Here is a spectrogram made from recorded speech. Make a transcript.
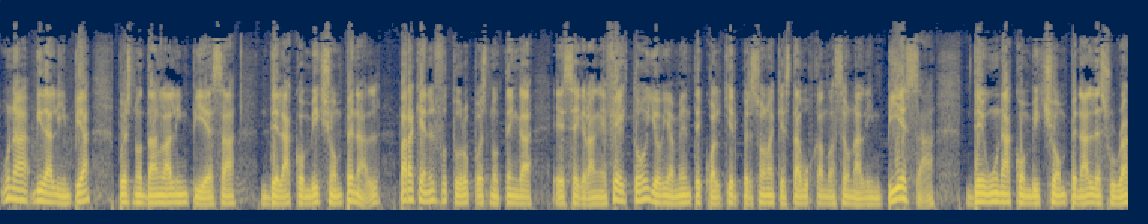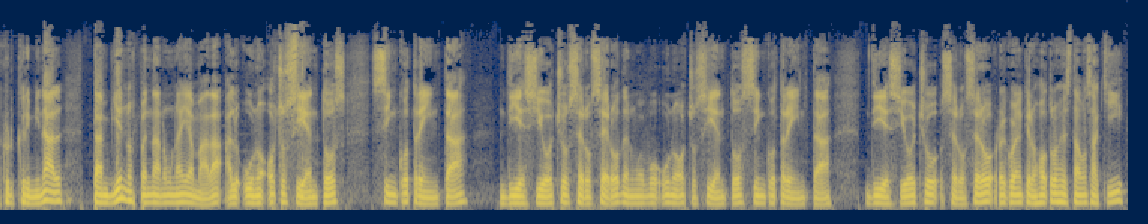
una vida limpia, pues nos dan la limpieza de la convicción penal para que en el futuro pues no tenga ese gran efecto. Y obviamente cualquier persona que está buscando hacer una limpieza de una convicción penal de su récord criminal también nos pueden dar una llamada al 1 800 530 1800, de nuevo 1-800-530-1800. Recuerden que nosotros estamos aquí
